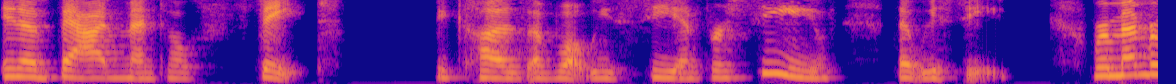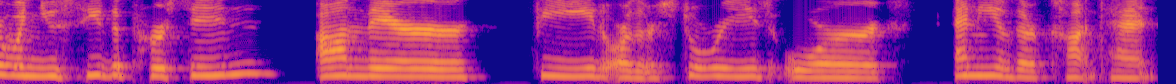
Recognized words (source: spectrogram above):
in a bad mental state because of what we see and perceive that we see. Remember when you see the person on their feed or their stories or any of their content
